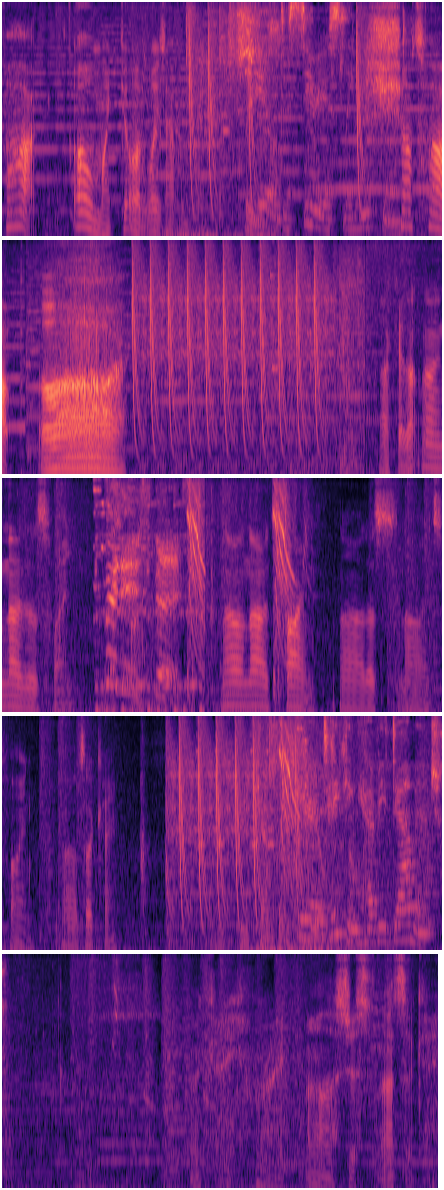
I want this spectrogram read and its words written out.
Fuck. Oh my god, what is happening? Shield is seriously weakened. Shut up. Ah. Okay, that no, no, that's fine. Finish this! No, no, it's fine. No, that's no, it's fine. No, it's okay. A few gems and We are taking stuff. heavy damage. Okay, right. Oh, that's just that's okay.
